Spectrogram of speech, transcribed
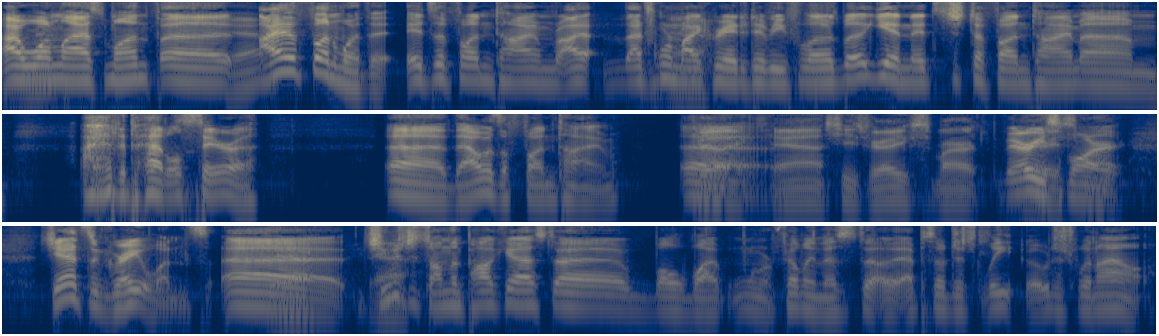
I won last month. Uh, Yeah. I have fun with it. It's a fun time. I, that's where my creativity flows. But again, it's just a fun time. Um, I had to battle Sarah. Uh, that was a fun time. Uh, yeah, she's very smart. very, smart. She had some great ones. Uh, she was just on the podcast. Uh, well, when we're filming this, the episode just le- just went out.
